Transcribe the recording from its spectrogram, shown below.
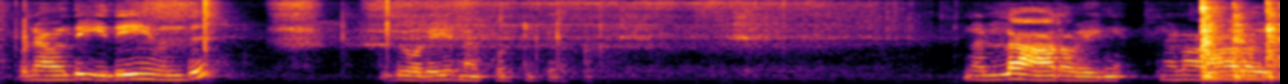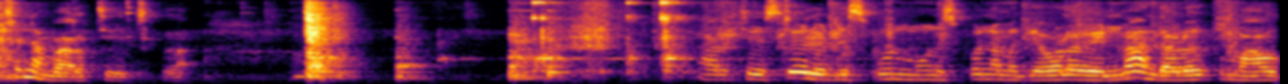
இப்போ நான் வந்து இதையும் வந்து இதோடையே நான் கொட்டிக்கிறேன். நல்லா ஆற வைங்க. நல்லா ஆற வச்சு நம்ம அரைச்சி வச்சுக்கலாம். அரைச்சி வச்சுட்டு ஒரு ரெண்டு ஸ்பூன் மூணு ஸ்பூன் நமக்கு எவ்வளோ வேணுமோ அந்த அளவுக்கு மாவு.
